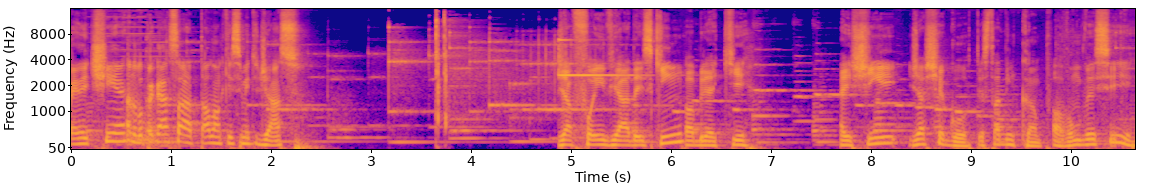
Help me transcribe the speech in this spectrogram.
Canetinha. Mano, vou pegar essa tala um aquecimento de aço. Já foi enviada a skin. Vou abrir aqui a Steam já chegou. Testado em campo. Ó, vamos ver se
